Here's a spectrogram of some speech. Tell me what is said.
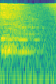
あっ。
